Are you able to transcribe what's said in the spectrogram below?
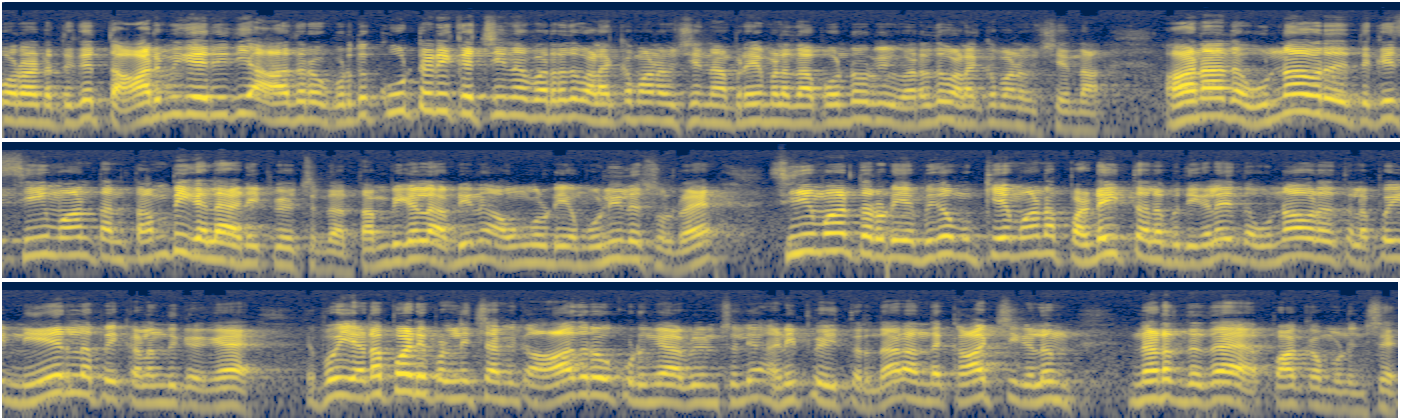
போராட்டத்துக்கு தார்மீக ரீதியாக ஆதரவு கொடுத்து கூட்டணி கட்சியினர் வர்றது வழக்கமான விஷயம் தான். பிரேமலதா போன்றவர்கள் வர்றது வழக்கமான விஷயம் தான். ஆனால் அந்த உண்ணாவிரதத்துக்கு சீமான் தன் தம்பிகளை அனுப்பி வச்சிருந்தார். தம்பிகள் அப்படின்னு அவங்களுடைய மொழியில் சொல்கிறேன் சீமான் தன்னுடைய மிக முக்கியமான படை தளபதிகளை இந்த உண்ணாவிரதத்தில் போய் நேரில் போய் கலந்துக்கங்க. போய் எடப்பாடி பழனிசாமிக்கு ஆதரவு கொடுங்க அப்படின்னு சொல்லி அனுப்பி வைத்திருந்தார். அந்த காட்சிகளும் நடந்ததை பார்க்க முடிஞ்சுச்சு.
